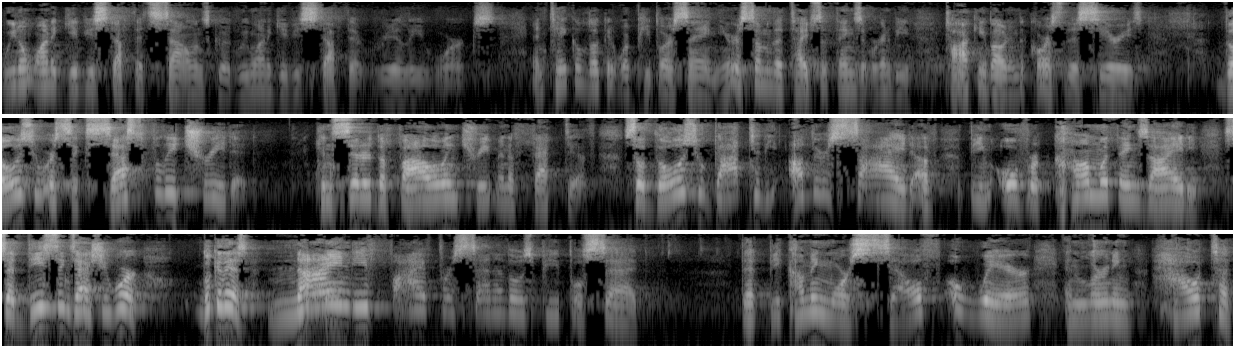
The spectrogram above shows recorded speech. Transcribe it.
We don't want to give you stuff that sounds good. We want to give you stuff that really works. And take a look at what people are saying. Here are some of the types of things that we're going to be talking about in the course of this series. Those who were successfully treated considered the following treatment effective. So, those who got to the other side of being overcome with anxiety said these things actually work look at this 95% of those people said that becoming more self aware and learning how to,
